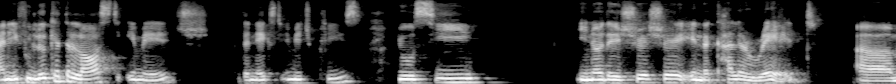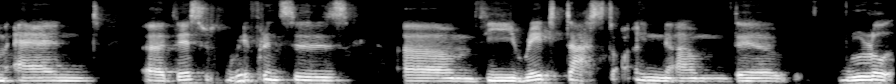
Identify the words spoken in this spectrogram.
And if you look at the last image, the next image, please, you'll see, you know, the Shweshwe in the color red. Um, and uh, this references um, the red dust in um, the rural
